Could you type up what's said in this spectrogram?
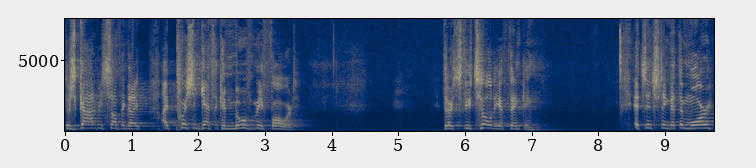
There's got to be something that I, I push against that can move me forward. There's futility of thinking. It's interesting that the more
